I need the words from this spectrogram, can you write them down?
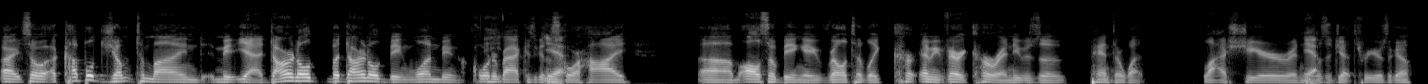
All right, so a couple jump to mind. I mean, yeah, Darnold, but Darnold being one, being a quarterback is going to Yeah. score high. Um, also being a relatively, cur- I mean, very current. He was a Panther what last year and Yeah. was a Jet three years ago.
